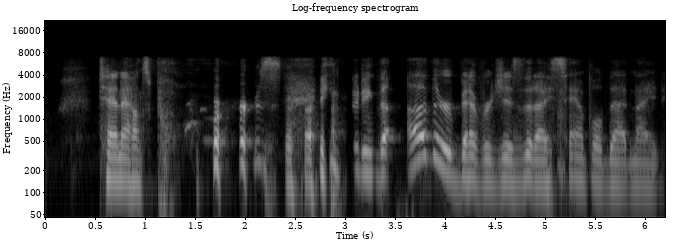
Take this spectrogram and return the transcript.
10 ounce pours, including the other beverages that I sampled that night.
